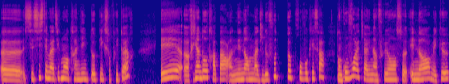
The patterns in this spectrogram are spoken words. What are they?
c'est systématiquement en trending topic sur Twitter. Et euh, rien d'autre à part un énorme match de foot peut provoquer ça. Donc on voit qu'il y a une influence énorme et que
